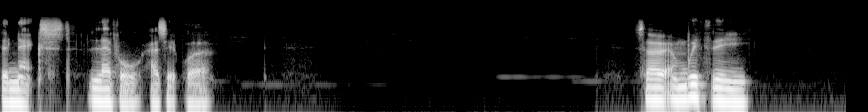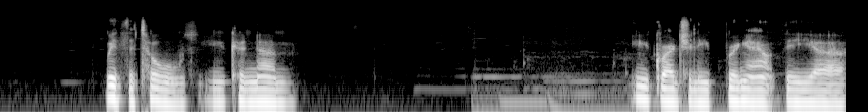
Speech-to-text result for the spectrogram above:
the next level, as it were. So, and with the with the tools, you can um, you gradually bring out the uh,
